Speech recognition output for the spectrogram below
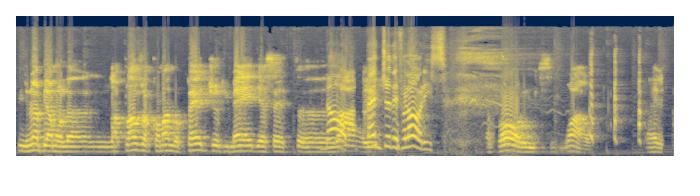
Quindi noi abbiamo l- l'applauso a comando peggio di Mediaset. eh, No, Rai, peggio De Floris. Floris. Wow.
